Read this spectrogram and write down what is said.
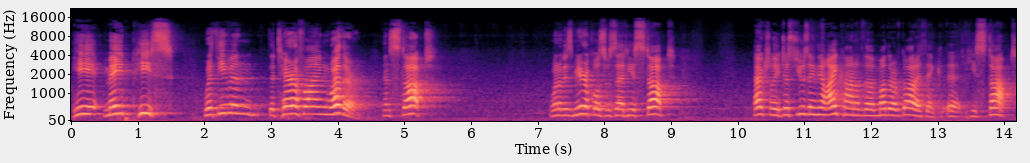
He made peace with even the terrifying weather and stopped. One of his miracles was that he stopped, actually, just using the icon of the Mother of God, I think, uh, he stopped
